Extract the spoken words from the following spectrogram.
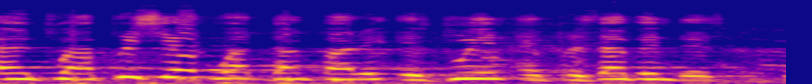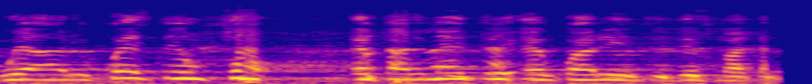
and to appreciate what Dampare is doing in preserving this, we are requesting for a parliamentary inquiry into this matter.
